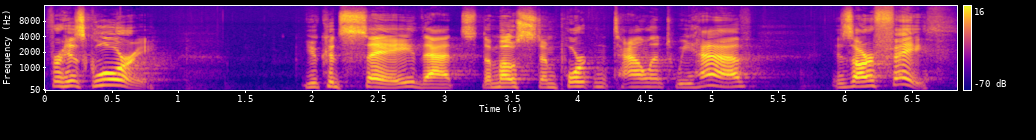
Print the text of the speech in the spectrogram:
for His glory. You could say that the most important talent we have is our faith.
